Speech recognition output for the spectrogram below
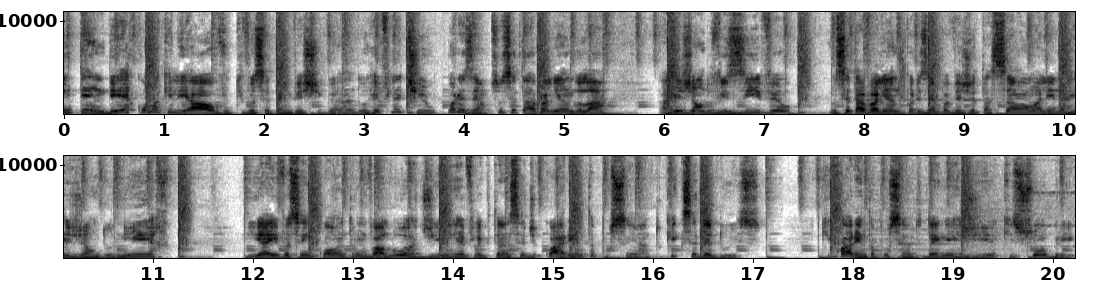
entender como aquele alvo que você está investigando refletiu. Por exemplo, se você está avaliando lá a região do visível, você está avaliando, por exemplo, a vegetação ali na região do NIR, e aí você encontra um valor de reflectância de 40%. O que, que você deduz? Que 40% da energia que sobre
